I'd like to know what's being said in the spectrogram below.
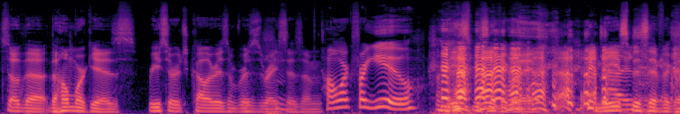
So the the homework is research colorism versus Hmm. racism. Homework for you. Me specifically. Me specifically.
